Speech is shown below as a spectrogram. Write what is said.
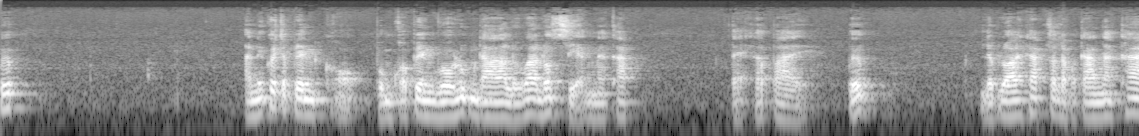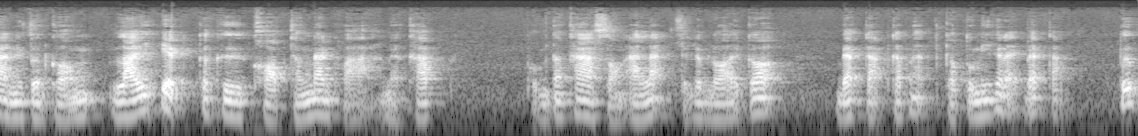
ปึ๊บอันนี้ก็จะเป็นของผมขอเป็นวอลลุ่มดาวหรือว่าลดเสียงนะครับ แตะเข้าไปปุ๊บเรียบร้อยครับสำหรับการตั้งค่าในส่วนของไลท์เอ็ดก็คือขอบทางด้านขวานะครับ ผมตั้งค่า 2 อันละ เสร็จเรียบร้อยก็แบ็กกลับครับนะกับตรงนี้ก็ได้แบ็กกลับปุ๊บ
